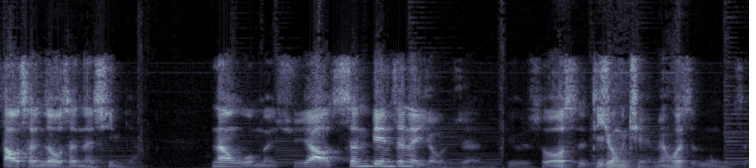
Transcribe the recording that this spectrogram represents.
道成肉身的信仰。那我们需要身边真的有人，比如说是弟兄姐妹或是牧者，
